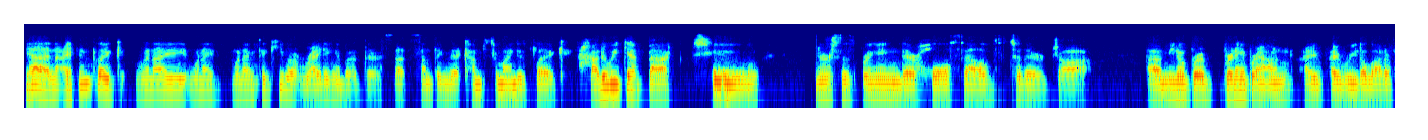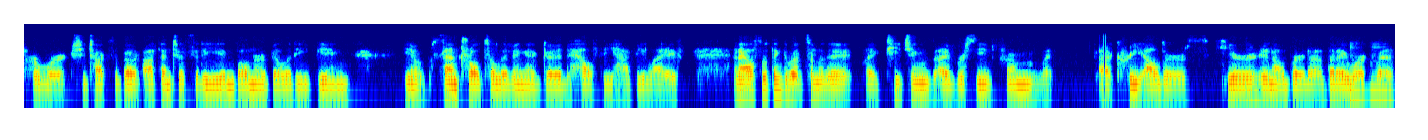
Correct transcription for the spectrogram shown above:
yeah and i think like when i when i when i'm thinking about writing about this that's something that comes to mind is like how do we get back to nurses bringing their whole selves to their job um, you know Bre- Brené Brown I, I read a lot of her work she talks about authenticity and vulnerability being you know central to living a good healthy happy life and i also think about some of the like teachings i've received from like uh, cree elders here mm. in alberta that i work mm-hmm. with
